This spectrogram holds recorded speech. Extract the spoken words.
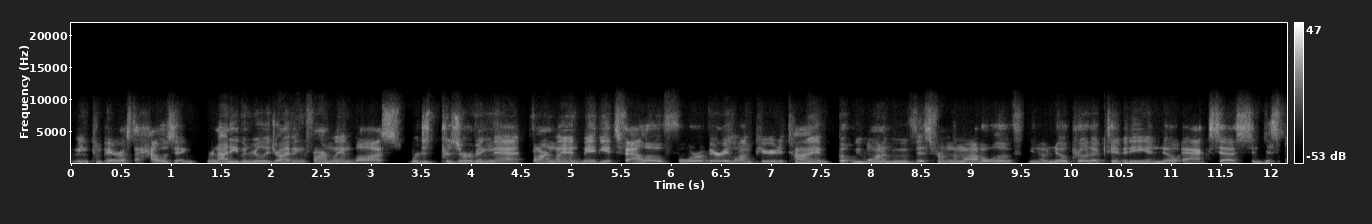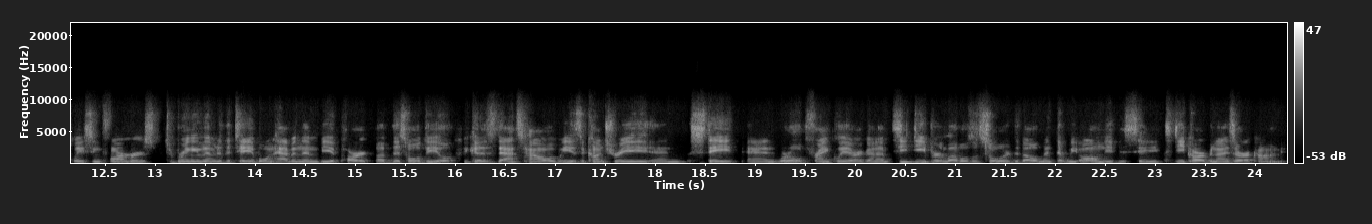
I mean, compare us to housing. We're not even really driving farmland loss. We're just preserving that farmland. Maybe it's fallow for a very long period of time, but we want to move this from the model of, you know, no productivity and no access and displacing farmers to bringing them to the table and having them be a part of this whole deal because that's how we as a country and state and world, frankly, are going to see deeper levels of solar development that we all need to see to decarbonize our economy.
